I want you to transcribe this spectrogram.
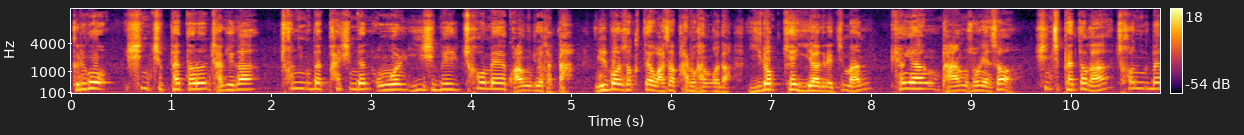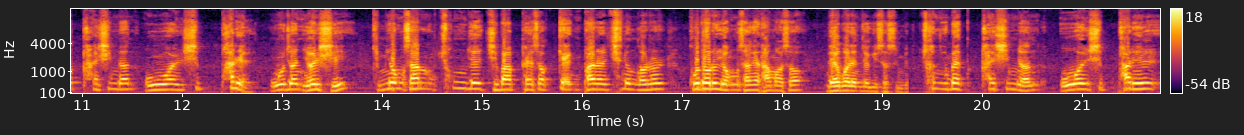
그리고 신츠 패턴은 자기가 1980년 5월 20일 처음에 광주에 갔다. 일본서 그때 와서 바로 간 거다. 이렇게 이야기를 했지만 평양 방송에서 신치패터가 1980년 5월 18일 오전 10시 김영삼 총재 집 앞에서 깽판을 치는 것을 고도로 영상에 담아서 내보낸 적이 있었습니다. 1980년 5월 18일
